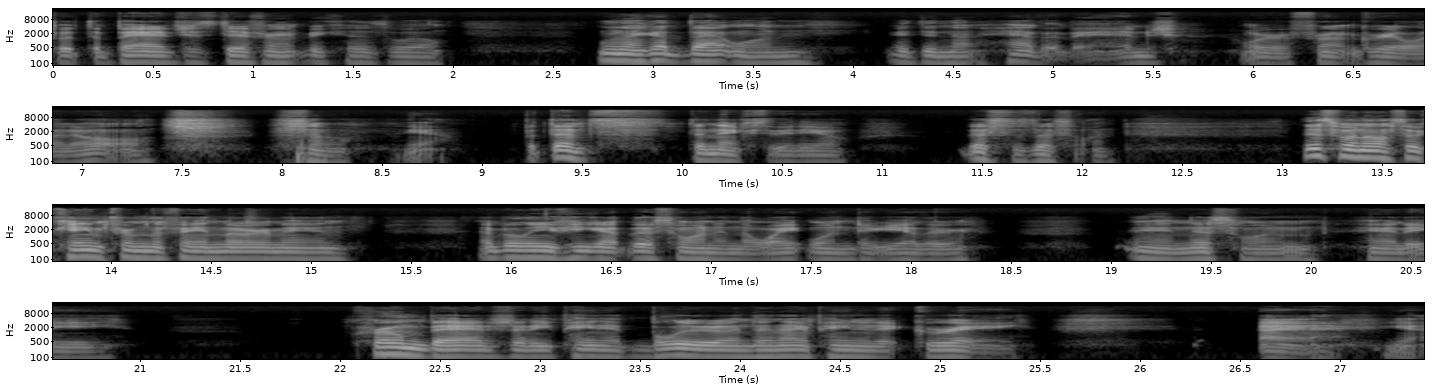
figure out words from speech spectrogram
But the badge is different because, well, when I got that one, it did not have a badge or a front grill at all. So, yeah. But that's the next video. This is this one. This one also came from the Fan Mower Man. I believe he got this one and the white one together. And this one had a chrome badge that he painted blue and then I painted it gray. Uh, yeah.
